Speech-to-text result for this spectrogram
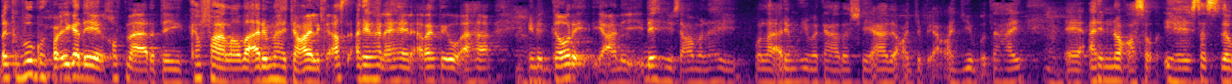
marka buugga wuxuu iga dhigay qof ma aragtay ka faalooda arrimaha jacaylka as ahayn aragtay uu ahaa in gawar yani dhehaysa camal hey wallahi arrin muhiima ka hadashay aada cajab cajiib u tahay arrin noocaas i haysta sida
